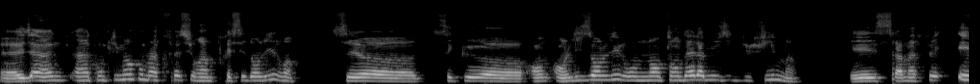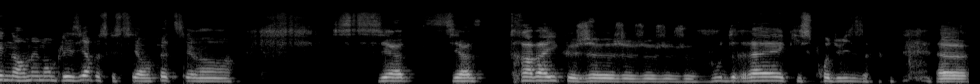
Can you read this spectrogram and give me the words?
Euh, un, compliment qu'on m'a fait sur un précédent livre, c'est que en, lisant le livre on entendait la musique du film et ça m'a fait énormément plaisir parce que c'est en fait c'est un c'est un travail que je, voudrais qu'il se produise. Euh,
